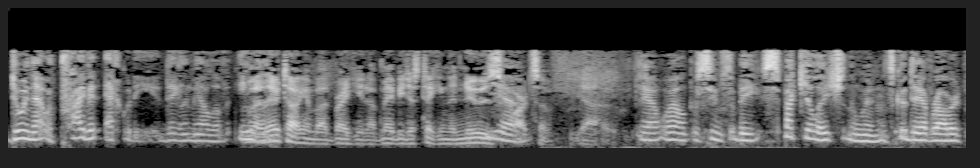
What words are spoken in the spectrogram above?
doing that with private equity, Daily Mail of England. Well, they're talking about breaking it up, maybe just taking the news Yeah. parts of Yahoo. Yeah, well, there seems to be speculation in the wind. It's good to have Robert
